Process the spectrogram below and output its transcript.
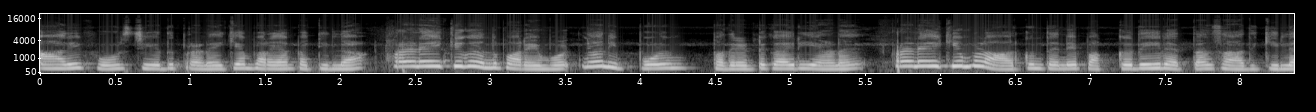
ആരെയും ഫോഴ്സ് ചെയ്ത് പ്രണയിക്കാൻ പറയാൻ പറ്റില്ല. പ്രണയിക്കുക എന്ന് പറയുമ്പോൾ ഞാൻ ഇപ്പോഴും പതിനെട്ടുകാരിയാണ്. പ്രണയിക്കുമ്പോൾ ആർക്കും തന്നെ പക്വതയിലെത്താൻ സാധിക്കില്ല.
